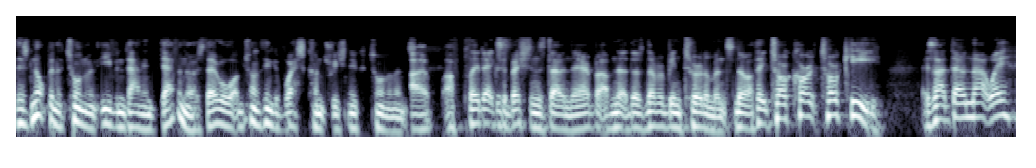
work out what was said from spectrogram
there's not been a tournament even down in Devon. Or is there all? I'm trying to think of West Country snooker tournaments. I, have played exhibitions down there, but ne- there's never been tournaments. No, I think Tor- Torquay is that down that way.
